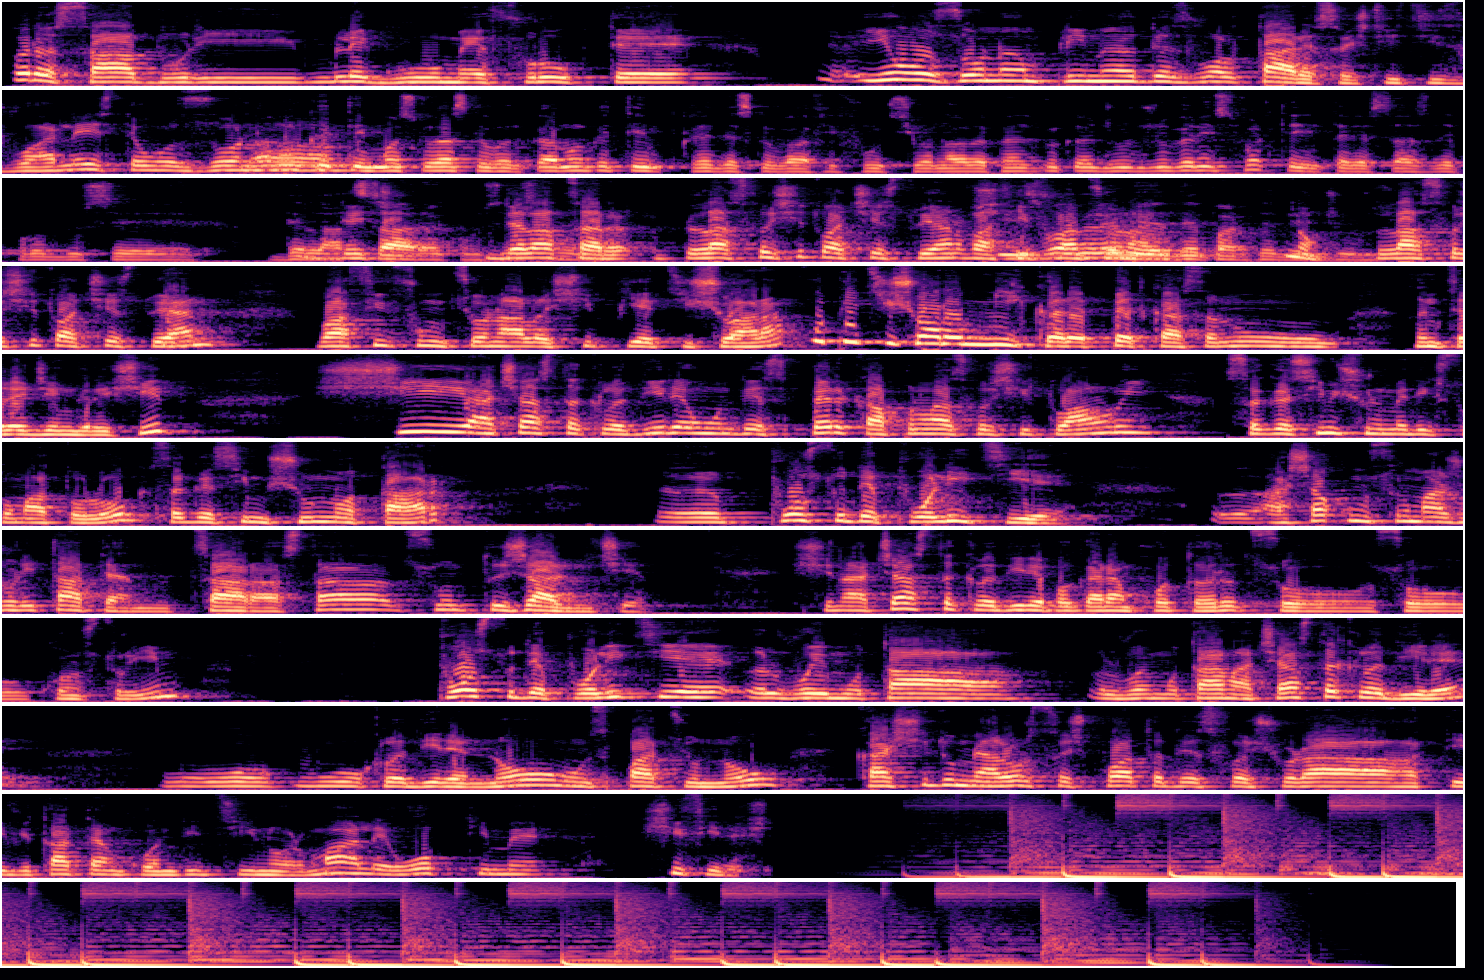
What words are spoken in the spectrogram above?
răsaduri, legume, fructe. E o zonă în plină dezvoltare, să știți, Izvoarele. Este o zonă... Cam în cât timp, mă scuzați că văd, cam în cât timp credeți că va fi funcțională? Pentru că giurgiuvenii sunt foarte interesați de produse de la deci, țară, cum se De spune. la țară. La sfârșitul acestui an va și fi funcțională. nu e departe de nu, Giurgiu. la sfârșitul acestui an va fi funcțională și piețișoara. O piețișoară mică, repet, ca să nu înțelegem greșit și această clădire unde sper ca până la sfârșitul anului să găsim și un medic stomatolog, să găsim și un notar, uh, postul de poliție, uh, așa cum sunt majoritatea în țara asta, sunt jalnice. Și în această clădire pe care am hotărât să o, să o construim, postul de poliție îl voi muta, îl voi muta în această clădire, o, o clădire nouă, un spațiu nou, ca și dumnealor să-și poată desfășura activitatea în condiții normale, optime și firești. Thank you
